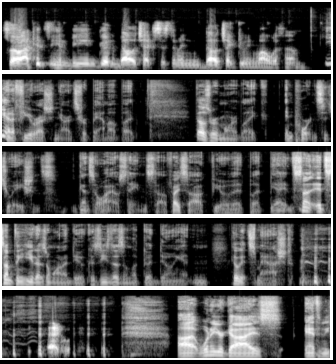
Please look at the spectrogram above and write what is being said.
So I could see him being good in Belichick's system and Belichick doing well with him. He had a few rushing yards for Bama, but those were more like important situations against Ohio State and stuff. I saw a few of it, but yeah, it's it's something he doesn't want to do because he doesn't look good doing it, and he'll get smashed. Exactly. Uh, one of your guys, Anthony,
